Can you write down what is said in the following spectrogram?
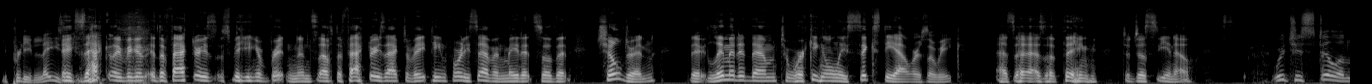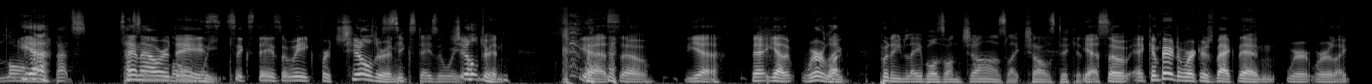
you're pretty lazy." exactly. Because the factories, speaking of Britain and stuff, the Factories Act of 1847 made it so that children they limited them to working only 60 hours a week as a as a thing to just you know Which is still a long. Yeah. that's, that's 10 a hour days, week. six days a week for children. six days a week. Children. yeah. So yeah, that yeah we're like like putting labels on jars like Charles Dickens. yeah. So uh, compared to workers back then, we're we're like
